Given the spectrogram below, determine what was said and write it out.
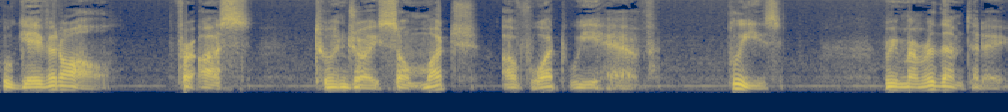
who gave it all for us to enjoy so much of what we have. Please remember them today.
